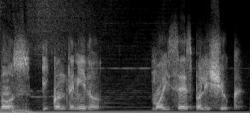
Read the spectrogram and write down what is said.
Voz y contenido Moisés Polishuk.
